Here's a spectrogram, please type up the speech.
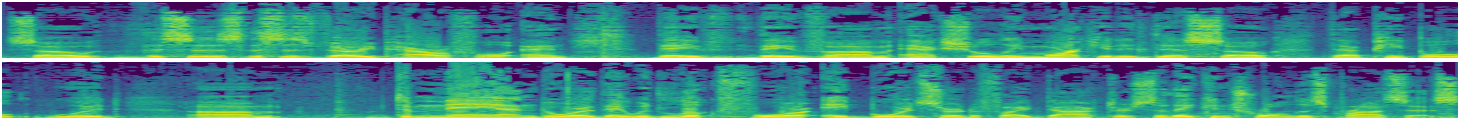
so this is this is very powerful, and they've they've um, actually marketed this so that people would. Um, demand or they would look for a board certified doctor so they control this process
